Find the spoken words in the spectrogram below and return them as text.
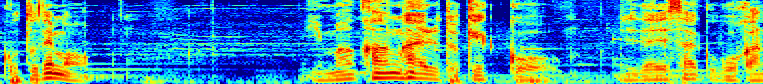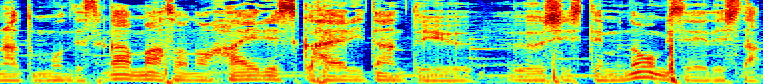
ことでも今考えると結構時代錯誤かなと思うんですがまあそのハイリスクハイリターンというシステムのお店でした。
